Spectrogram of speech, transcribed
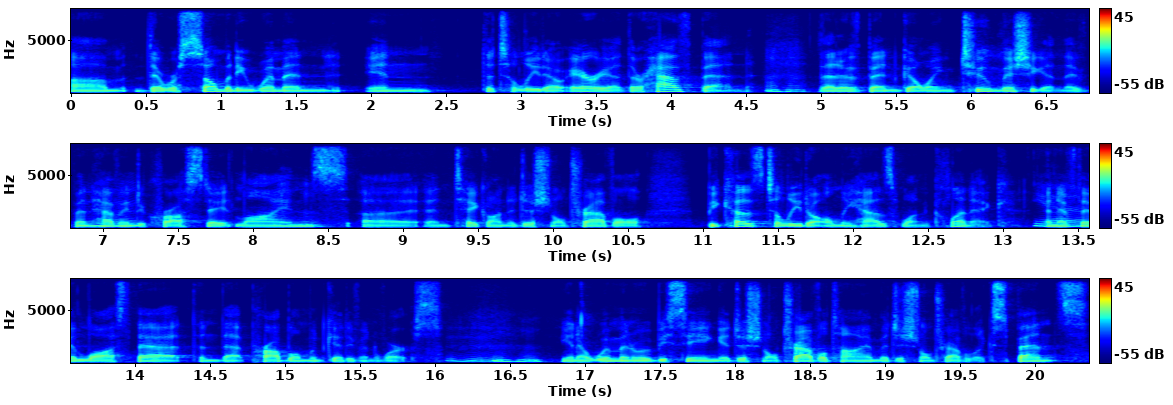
um, there were so many women in the Toledo area. There have been mm-hmm. that have been going to Michigan. They've been having mm-hmm. to cross state lines mm-hmm. uh, and take on additional travel because Toledo only has one clinic. And if they lost that, then that problem would get even worse. You know, women would be seeing additional travel time, additional travel expense.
